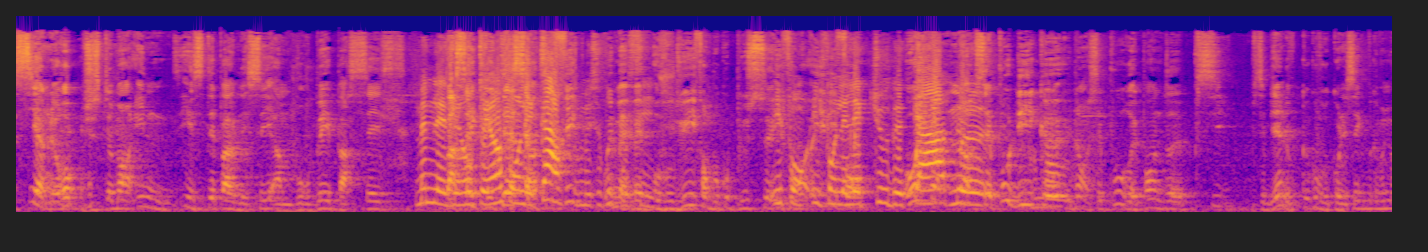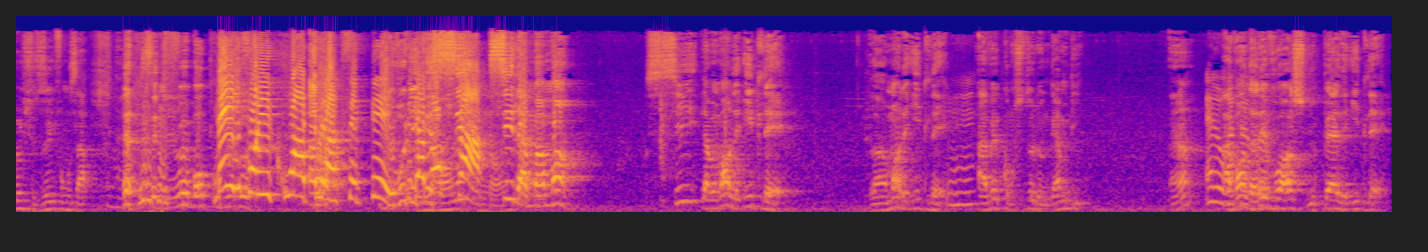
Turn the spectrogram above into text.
Si en Europe, justement, ils ne s'étaient pas laissés embourber par ces. Même les Européens font les cartes, monsieur Oui, mais, aujourd'hui, ils font beaucoup plus. Ils font- ils font les lectures de Oui, cartes, Non, non, euh, c'est pour dire que. Non, c'est pour répondre. si- c'est bien que vous connaissez que même chez eux, ils font ça. c'est toujours bon pour Mais il faut y croire pour Alors, accepter. Je vous dis que ça. si, la maman, si la maman de Hitler, la maman de Hitler avait consulté le Gambie, hein, avant d'aller voir le père de Hitler,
